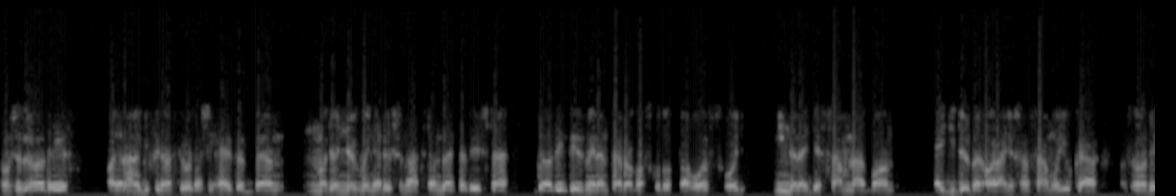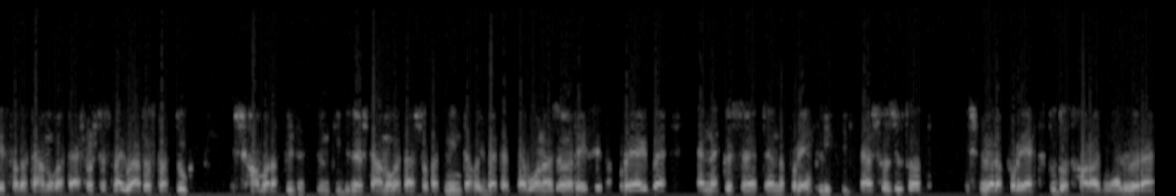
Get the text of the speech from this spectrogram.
Most az önrész a jelenlegi finanszírozási helyzetben nagyon nyögvenyerősen állt rendelkezésre, de az intézményrendszer ragaszkodott ahhoz, hogy minden egyes számlában egy időben arányosan számoljuk el az önrész a támogatást. Most ezt megváltoztattuk, és hamarabb fizettünk ki bizonyos támogatásokat, mint ahogy betette volna az ön részét a projektbe. Ennek köszönhetően a projekt likviditáshoz jutott, és mivel a projekt tudott haladni előre,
